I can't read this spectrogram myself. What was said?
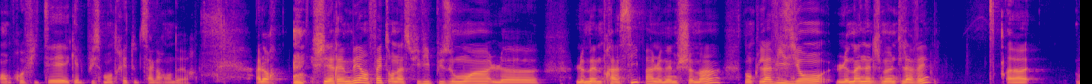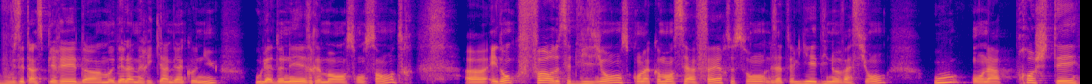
en profiter et qu'elle puisse montrer toute sa grandeur. Alors, chez RMB, en fait, on a suivi plus ou moins le, même principe, hein, le même chemin. Donc, la vision, le management l'avait. vous vous êtes inspiré d'un modèle américain bien connu où la donnée est vraiment en son centre. Euh, et donc, fort de cette vision, ce qu'on a commencé à faire, ce sont des ateliers d'innovation où on a projeté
